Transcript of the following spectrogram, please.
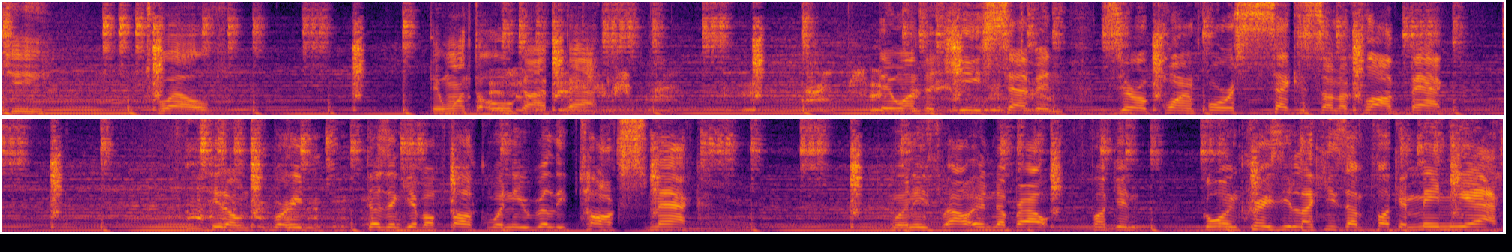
G12. They want the old guy back. They want the G7, 0.4 seconds on the clock back. He don't where he doesn't give a fuck when he really talks smack. When he's out and about fucking going crazy like he's a fucking maniac.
